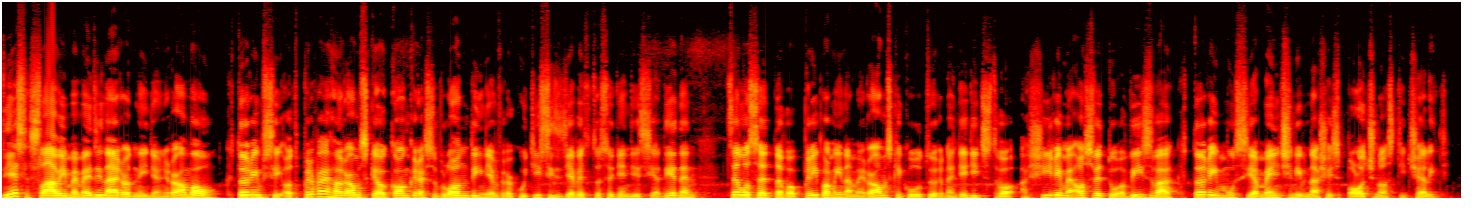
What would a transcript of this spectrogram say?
Dnes slávime Medzinárodný deň Rómov, ktorým si od prvého rómskeho kongresu v Londýne v roku 1971 celosvetovo pripomíname rómske kultúrne dedičstvo a šírime osvetu o výzvach, ktorým musia menšiny v našej spoločnosti čeliť.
